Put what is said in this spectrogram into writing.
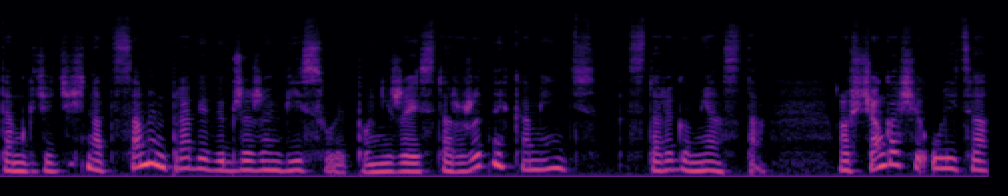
Tam, gdzie dziś nad samym prawie wybrzeżem Wisły, poniżej starożytnych kamienic Starego Miasta, rozciąga się ulica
